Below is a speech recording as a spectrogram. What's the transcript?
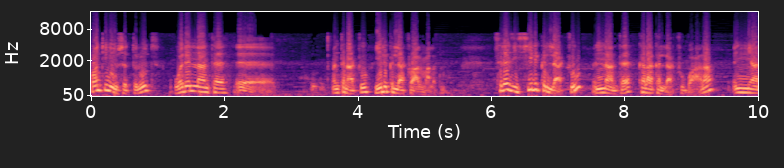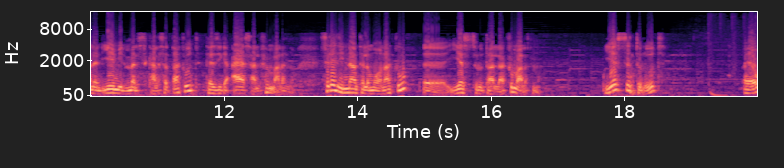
continue ስትሉት ወደ እናንተ እንትናችሁ ይልክላችኋል ማለት ነው። ስለዚህ ሲልክላችሁ እናንተ ከላከላችሁ በኋላ እኛንን የሚል መልስ ካልሰጣችሁት ከዚህ ጋር አያሳልፍም ማለት ነው። ስለዚህ እናንተ ለመሆናችሁ yes ትሉታላችሁ ማለት ነው። yes ስትሉት ያው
